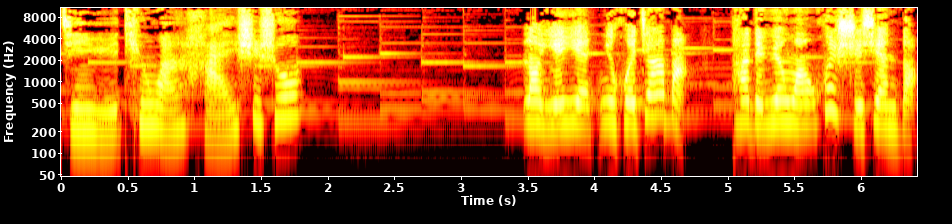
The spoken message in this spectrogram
金鱼听完，还是说：“老爷爷，你回家吧，他的愿望会实现的。”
